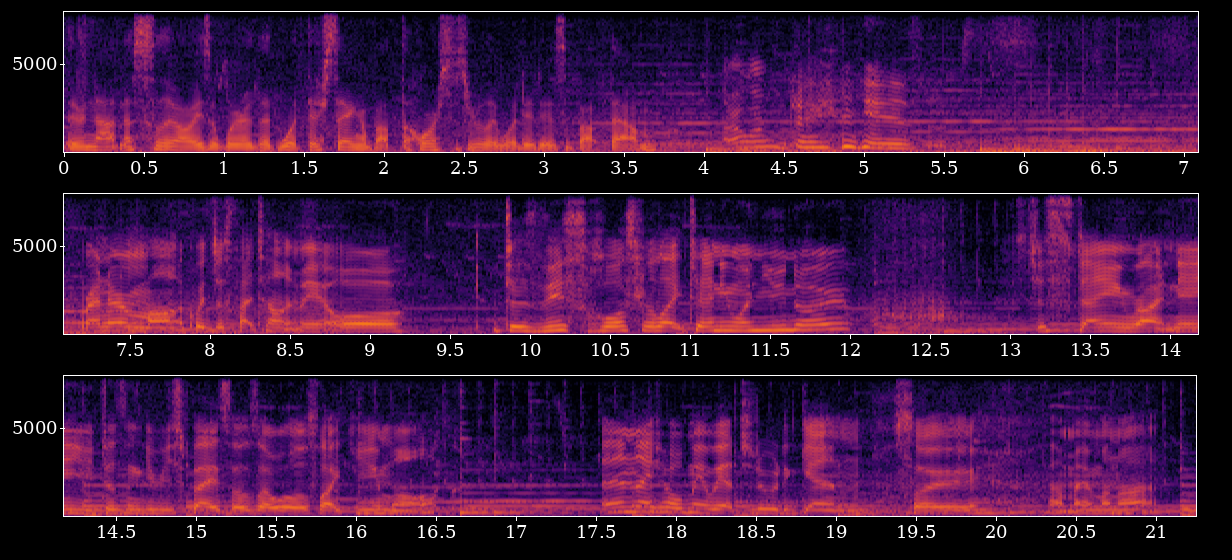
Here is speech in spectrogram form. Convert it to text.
they're not necessarily always aware that what they're saying about the horse is really what it is about them. I don't want to do this. Brenda and Mark were just like telling me, oh, does this horse relate to anyone you know? It's just staying right near you doesn't give you space. I was like, well, it's like you, Mark. And then they told me we had to do it again, so that made my night.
